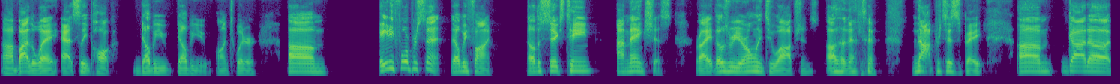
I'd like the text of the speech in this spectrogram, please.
Uh, by the way, at Sleep Hawk WW on Twitter. Um, 84%, they'll be fine. The other 16, I'm anxious, right? Those were your only two options other than not participate. Um, got uh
